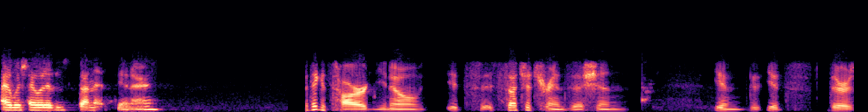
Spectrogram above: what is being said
I wish I would have just done it sooner. I think it's hard. You know, it's it's such a transition. In it's there's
